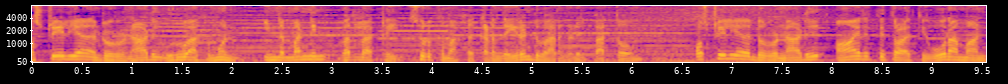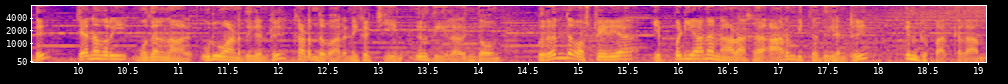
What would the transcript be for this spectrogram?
ஆஸ்திரேலியா என்ற ஒரு நாடு உருவாகும் முன் இந்த மண்ணின் வரலாற்றை சுருக்கமாக கடந்த இரண்டு வாரங்களில் பார்த்தோம். ஆஸ்திரேலியா என்ற ஒரு நாடு ஆயிரத்தி தொள்ளாயிரத்தி ஓராம் ஆண்டு ஜனவரி முதல் நாள் உருவானது என்று கடந்த வார நிகழ்ச்சியின் இறுதியில் அறிந்தோம். பிறந்த ஆஸ்திரேலியா எப்படியான நாடாக ஆரம்பித்தது என்று இன்று பார்க்கலாம்.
